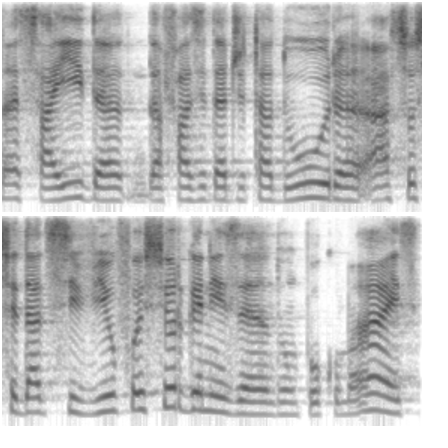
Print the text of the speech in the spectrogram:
na saída da fase da ditadura, a sociedade civil foi se organizando um pouco mais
